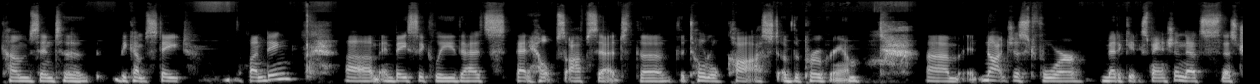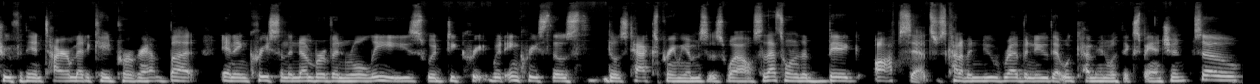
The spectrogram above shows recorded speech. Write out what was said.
comes into becomes state funding, um, and basically that's that helps offset the the total cost of the program, um, not just for Medicaid expansion. That's that's true for the entire Medicaid program, but an increase in the number of enrollees would decrease would increase those those tax premiums as well. So that's one of the big offsets. It's kind of a new revenue that would come in with expansion. So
